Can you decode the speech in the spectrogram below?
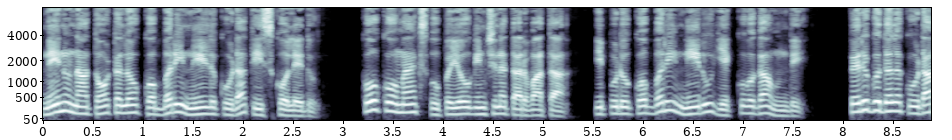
నేను నా తోటలో కొబ్బరి నీళ్ళు కూడా తీసుకోలేదు. కోకోమాక్స్ ఉపయోగించిన తర్వాత ఇప్పుడు కొబ్బరి నీరు ఎక్కువగా ఉంది. పెరుగుదల కూడా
